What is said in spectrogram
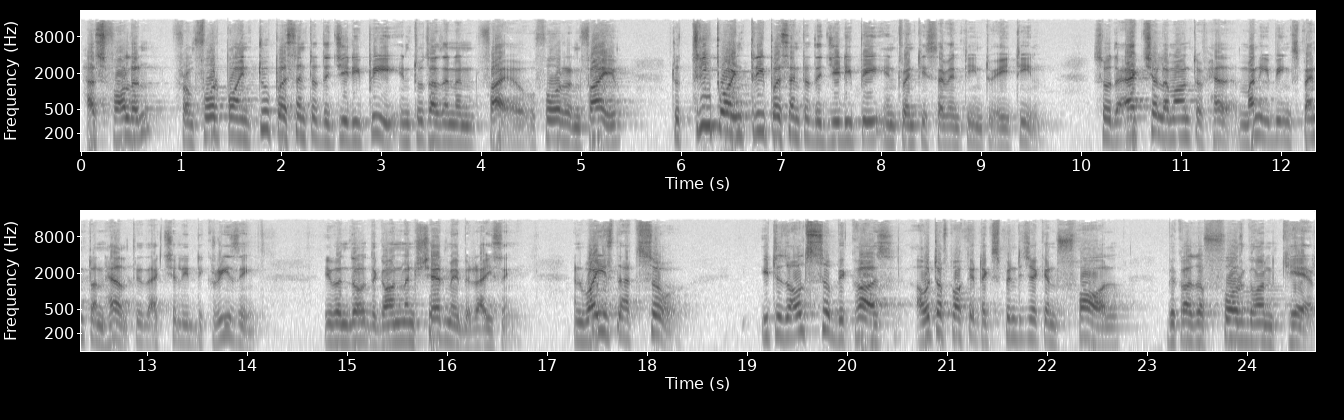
has fallen from 4.2 percent of the GDP in 2004 and 5 to 3.3 percent of the GDP in 2017 to 18. So the actual amount of money being spent on health is actually decreasing, even though the government share may be rising. And why is that so? It is also because out-of-pocket expenditure can fall because of foregone care.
